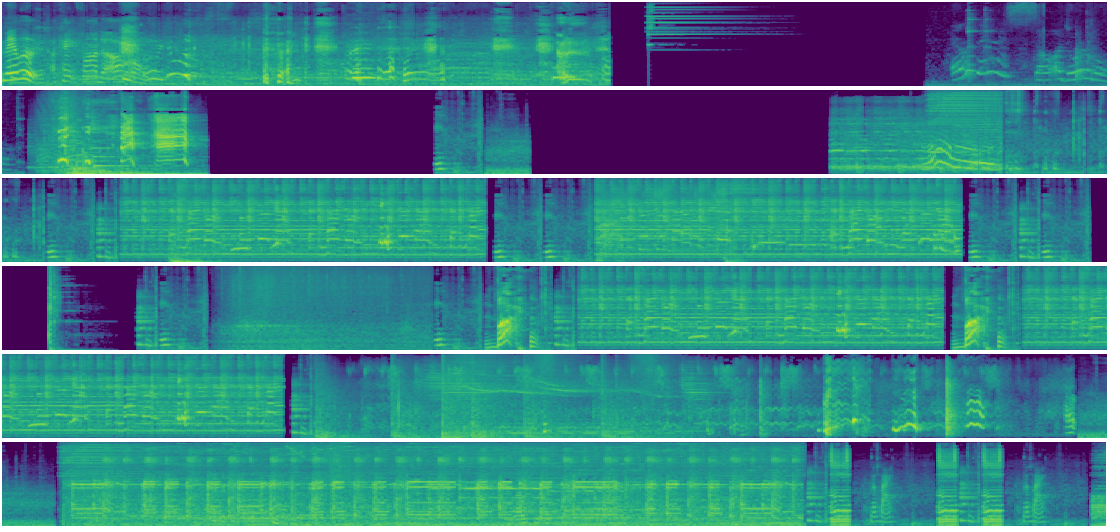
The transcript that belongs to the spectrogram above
Man, look. I can't find the iPhone. Oh, you! Everything is so adorable. But but Bye bye. Bye bye.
